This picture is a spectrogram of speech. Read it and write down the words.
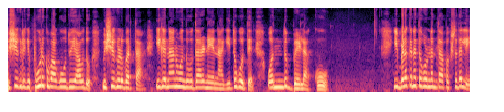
ವಿಷಯಗಳಿಗೆ ಪೂರಕವಾಗುವುದು ಯಾವುದು? ವಿಷಯಗಳು ಬರ್ತಾವೆ ಈಗ ನಾನು ಒಂದು ಉದಾಹರಣೆಯನ್ನಾಗಿ ತಗೋತೇನೆ. ಒಂದು ಬೆಳಕು. ಈ ಬೆಳಕನ್ನು ತಗೊಂಡಂಥ ಪಕ್ಷದಲ್ಲಿ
